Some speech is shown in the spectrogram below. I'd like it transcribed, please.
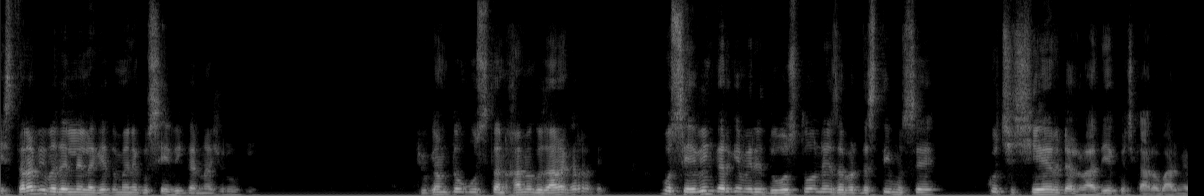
इस तरह भी बदलने लगे तो मैंने कुछ सेविंग करना शुरू की क्योंकि हम तो उस तनख्वाह में गुजारा कर रहे थे। वो सेविंग करके मेरे दोस्तों ने ज़बरदस्ती मुझसे कुछ शेयर डलवा दिए कुछ कारोबार में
